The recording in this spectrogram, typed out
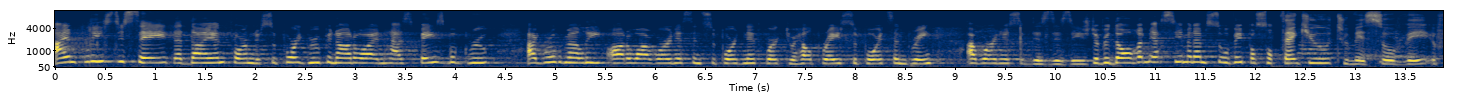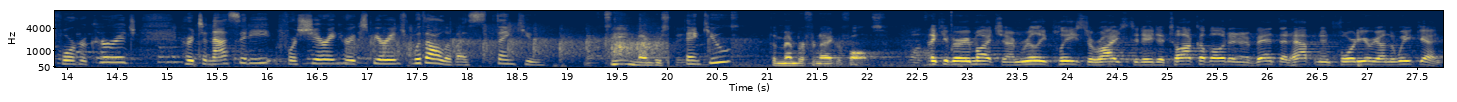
I am pleased to say that Diane formed a support group in Ottawa and has Facebook group Acromegaly Ottawa Awareness and Support Network to help raise supports and bring awareness of this disease. Je veux donc remercier Madame Sauvé pour son Thank you to Ms. Sauvé for her courage, her tenacity, for sharing her experience with all of us. Thank you. Merci, member. Thank you. The member for Niagara Falls. Thank you very much. I'm really pleased to rise today to talk about an event that happened in Fort Erie on the weekend.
